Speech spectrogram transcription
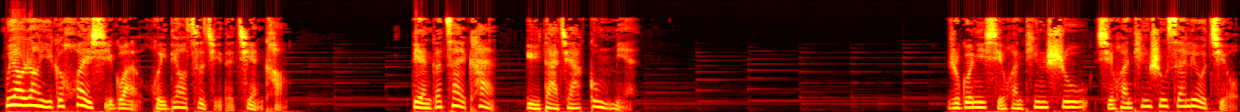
不要让一个坏习惯毁掉自己的健康。点个再看，与大家共勉。如果你喜欢听书，喜欢听书三六九，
